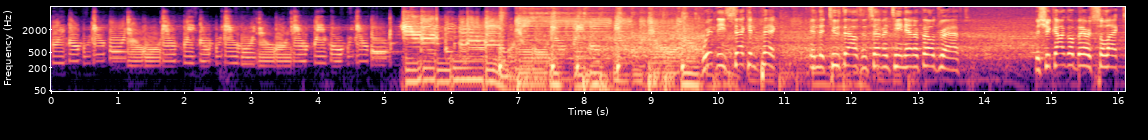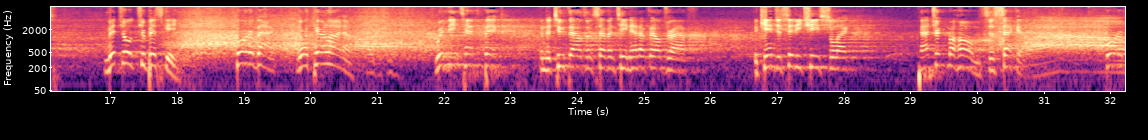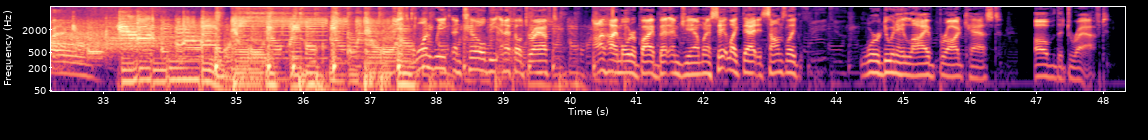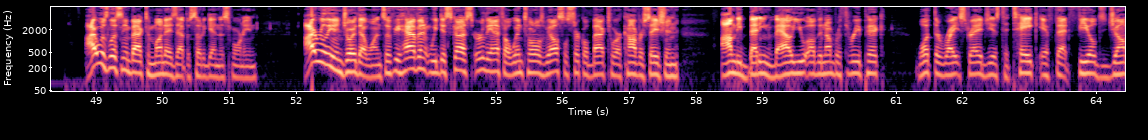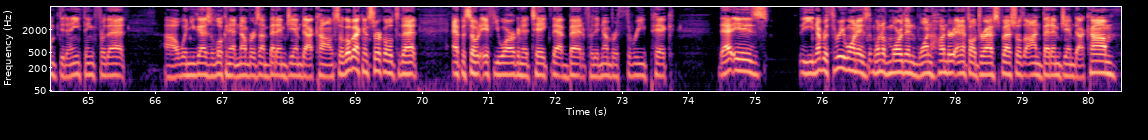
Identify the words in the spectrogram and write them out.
With the second pick in the 2017 NFL Draft, the Chicago Bears select Mitchell Trubisky, quarterback, North Carolina. With the 10th pick in the 2017 NFL Draft, the Kansas City Chiefs select Patrick Mahomes, the second quarterback. It's one week until the NFL draft on High Motor by BetMGM. When I say it like that, it sounds like we're doing a live broadcast of the draft. I was listening back to Monday's episode again this morning. I really enjoyed that one. So if you haven't, we discussed early NFL win totals. We also circled back to our conversation on the betting value of the number three pick, what the right strategy is to take if that Fields jump did anything for that uh, when you guys are looking at numbers on betmgm.com. So go back and circle to that episode if you are going to take that bet for the number three pick. That is the number three one is one of more than 100 NFL draft specials on betmgm.com.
